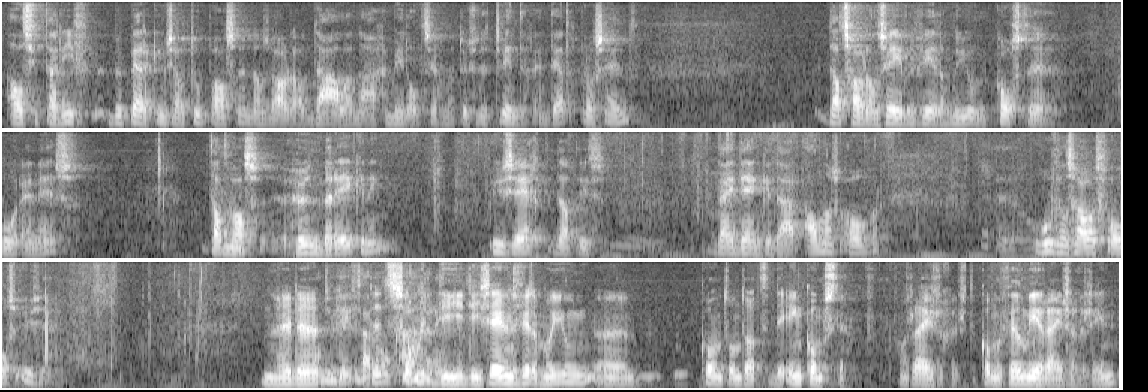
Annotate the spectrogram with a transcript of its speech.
Als je tariefbeperking zou toepassen, dan zou dat dalen naar gemiddeld zeg maar, tussen de 20 en 30%. Dat zou dan 47 miljoen kosten voor NS. Dat was hun berekening. U zegt dat is, wij denken daar anders over. Eh, hoeveel zou het volgens u zijn? Nee, de, dit som- die, die 47 miljoen eh, komt omdat de inkomsten van reizigers, er komen veel meer reizigers in,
